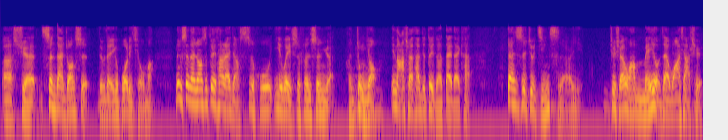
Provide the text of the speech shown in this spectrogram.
呃选圣诞装饰，对不对？一个玻璃球嘛，那个圣诞装饰对他来讲似乎意味十分深远，很重要。一拿出来他就对着他呆呆看，但是就仅此而已。就玄华没有再挖下去，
